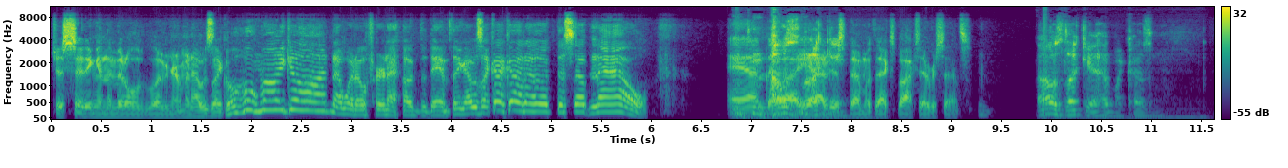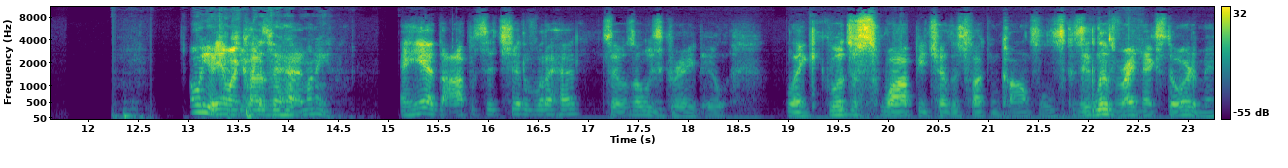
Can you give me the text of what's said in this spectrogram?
just sitting in the middle of the living room and I was like, oh my god! And I went over and I hugged the damn thing. I was like, I gotta hook this up now. And I was uh, yeah, I've just been with Xbox ever since. I was lucky I had my cousin. Oh yeah, Me and my 'cause your cousin had had- money. And he had the opposite shit of what I had. So it was always great. Like, we'll just swap each other's fucking consoles. Because he lives right next door to me.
